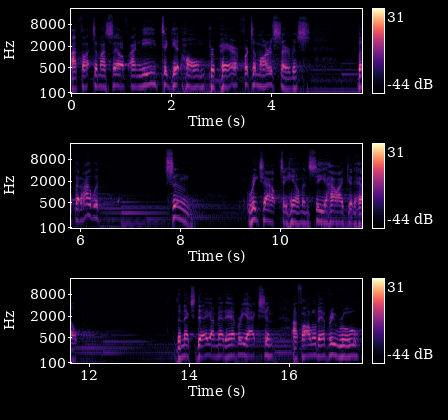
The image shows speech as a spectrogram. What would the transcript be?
I thought to myself, I need to get home, prepare for tomorrow's service, but that I would soon reach out to him and see how I could help. The next day, I met every action, I followed every rule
